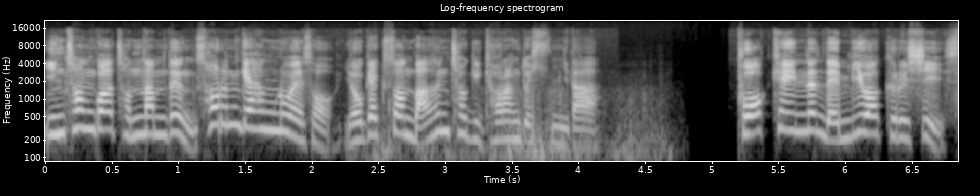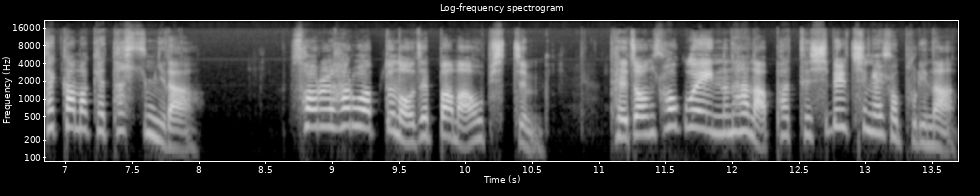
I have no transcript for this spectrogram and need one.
인천과 전남 등 30개 항로에서 여객선 40척이 결항됐습니다. 부엌에 있는 냄비와 그릇이 새까맣게 탔습니다. 설을 하루 앞둔 어젯밤 9시쯤 대전 서구에 있는 한 아파트 11층에서 불이 나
